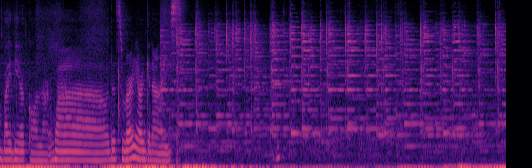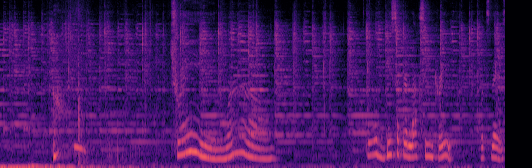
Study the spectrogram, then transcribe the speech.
By their color. Wow that's very organized. Train wow such a relaxing trip. What's this?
